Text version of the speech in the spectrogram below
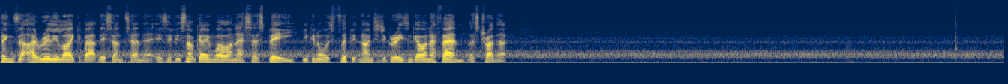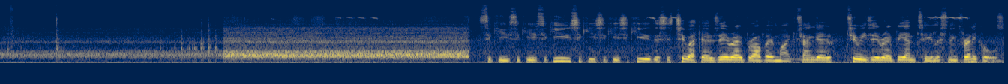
things that I really like about this antenna is if it's not going well on SSB, you can always flip it 90 degrees and go on FM. Let's try that. CQ, CQ, CQ, CQ, CQ, CQ. This is 2 Echo 0 Bravo Mike Tango, 2E0 BMT listening for any calls.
